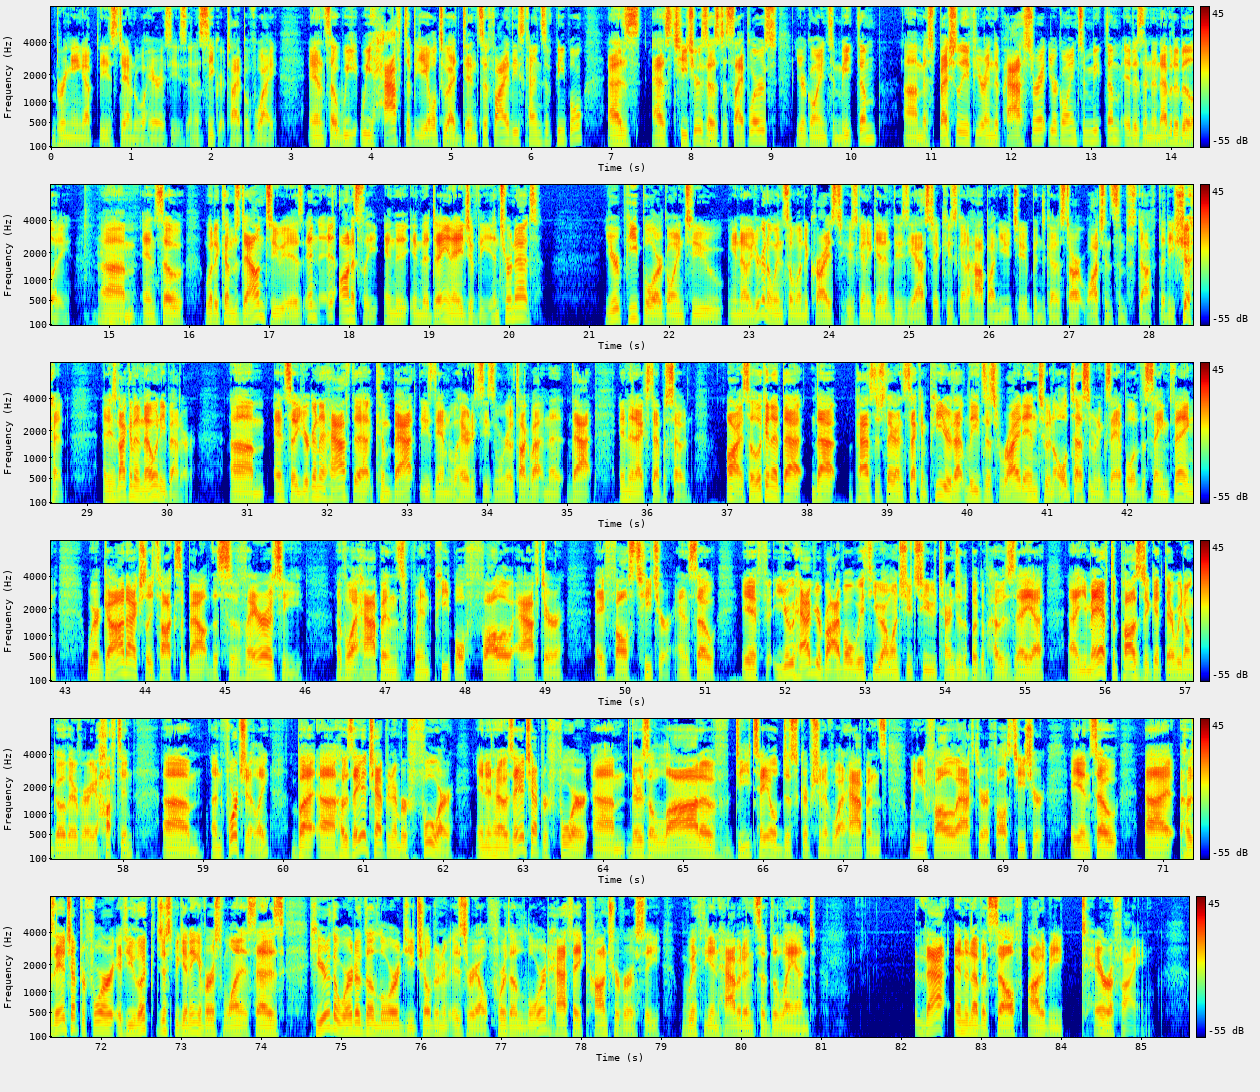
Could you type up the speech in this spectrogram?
bringing up these damnable heresies in a secret type of way. And so we we have to be able to identify these kinds of people as as teachers, as disciplers. You're going to meet them, um, especially if you're in the pastorate. You're going to meet them. It is an inevitability. Um, and so what it comes down to is, and, and honestly, in the in the day and age of the internet, your people are going to, you know, you're going to win someone to Christ who's going to get enthusiastic, who's going to hop on YouTube and going to start watching some stuff that he shouldn't, and he's not going to know any better. Um, and so you're going to have to combat these damnable heresies, and we're going to talk about in the, that in the next episode. All right, so looking at that that passage there in Second Peter, that leads us right into an Old Testament example of the same thing, where God actually talks about the severity of what happens when people follow after a false teacher. And so, if you have your Bible with you, I want you to turn to the book of Hosea. Uh, you may have to pause to get there. We don't go there very often, um, unfortunately. But uh, Hosea chapter number four and in Hosea chapter 4, um, there's a lot of detailed description of what happens when you follow after a false teacher. And so, uh, Hosea chapter 4, if you look just beginning of verse 1, it says, Hear the word of the Lord, ye children of Israel, for the Lord hath a controversy with the inhabitants of the land. That in and of itself ought to be terrifying.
